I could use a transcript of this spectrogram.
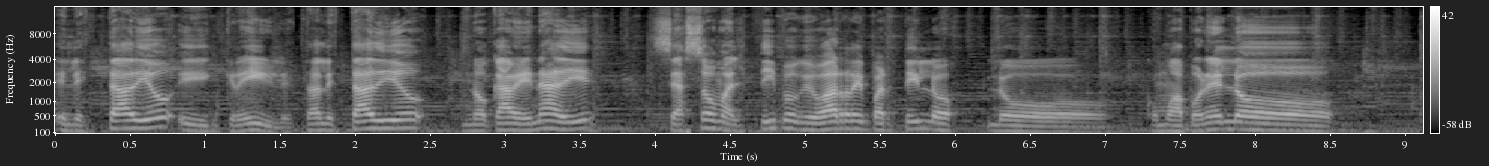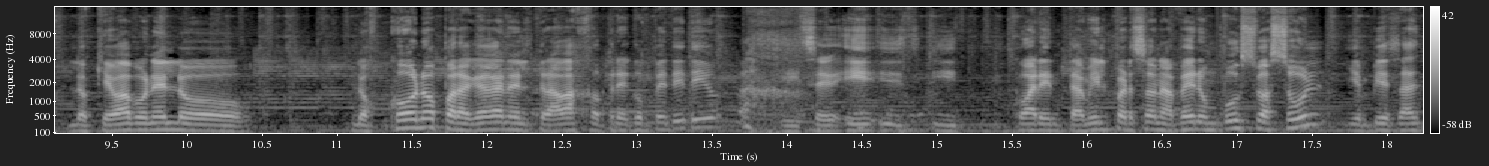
el estadio, increíble. Está el estadio, no cabe nadie. Se asoma el tipo que va a repartir los. como a poner los. Los que va a poner los. Los conos para que hagan el trabajo precompetitivo. Y, y 40.000 personas ven un buzo azul y empiezan.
